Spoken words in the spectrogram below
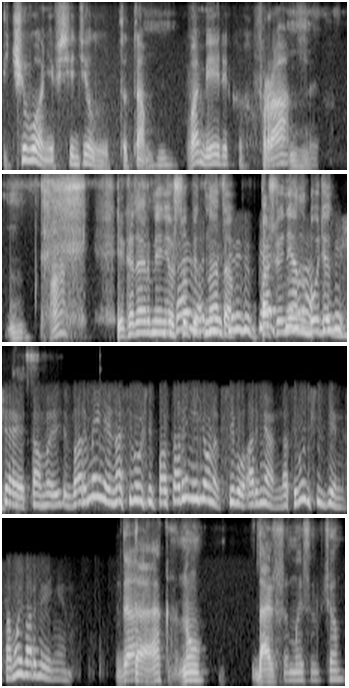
И чего они все делают-то там? Угу. В Америках, Франции. Угу. А? И когда Армения Михаил вступит в НАТО, Пашинян будет... Там, э, в Армении на сегодняшний полторы миллиона всего армян на сегодняшний день самой в Армении. Да. Так, ну, дальше мысль в чем?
